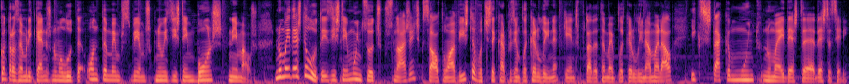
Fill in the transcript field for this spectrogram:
contra os americanos numa luta onde também percebemos que não existem bons nem maus. No meio desta luta existem muitos outros personagens que saltam à vista. Vou destacar, por exemplo, a Carolina, que é interpretada também pela Carolina Amaral e que se destaca muito no meio desta, desta série.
